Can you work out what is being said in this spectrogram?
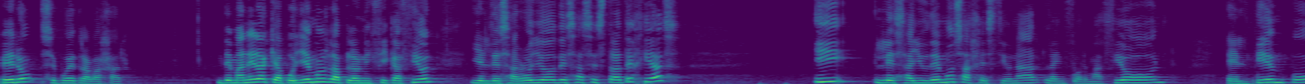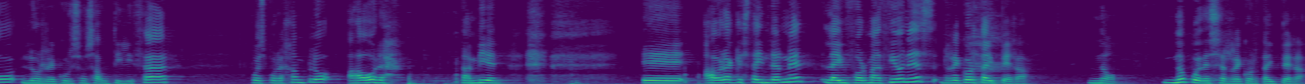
pero se puede trabajar. De manera que apoyemos la planificación y el desarrollo de esas estrategias y les ayudemos a gestionar la información, el tiempo, los recursos a utilizar. Pues, por ejemplo, ahora también, eh, ahora que está Internet, la información es recorta y pega. No, no puede ser recorta y pega,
